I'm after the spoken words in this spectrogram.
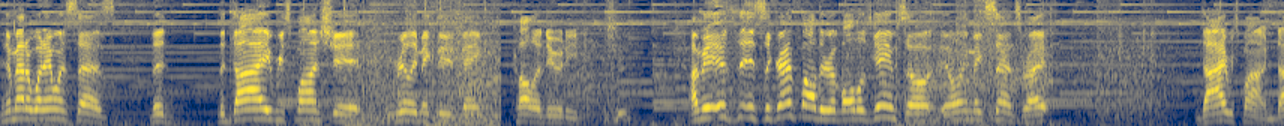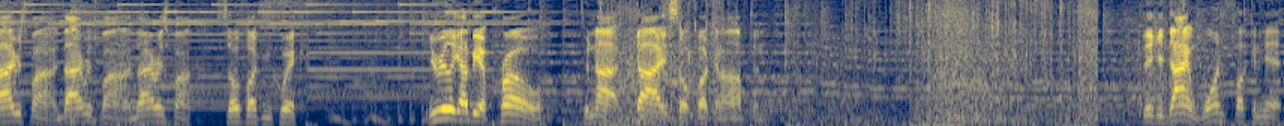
no matter what anyone says, the the die respawn shit really makes me think Call of Duty. I mean, it's it's the grandfather of all those games, so it only makes sense, right? Die, respawn, die, respawn, die, respawn, die, respawn. So fucking quick. You really gotta be a pro to not die so fucking often. They could die in one fucking hit.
